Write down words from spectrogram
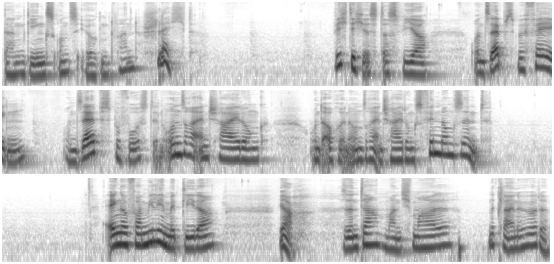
dann ging es uns irgendwann schlecht. Wichtig ist, dass wir uns selbst befähigen und selbstbewusst in unserer Entscheidung und auch in unserer Entscheidungsfindung sind. Enge Familienmitglieder, ja, sind da manchmal eine kleine Hürde.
